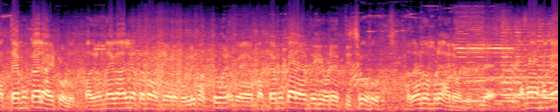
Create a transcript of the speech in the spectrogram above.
പത്തേ മുക്കാലായിട്ടുള്ളൂ പതിനൊന്നേ കാലിന് എത്തേണ്ട വണ്ടിയാണ്. പുള്ളി പത്ത് പത്തേ മുക്കാലായപ്പോഴത്തേക്ക് ഇവിടെ എത്തിച്ചു. അതാണ് നമ്മുടെ ആന വണ്ടി അല്ലേ? അപ്പോൾ നമുക്ക്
